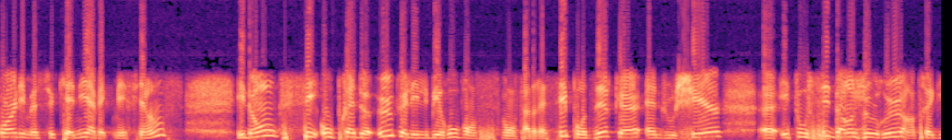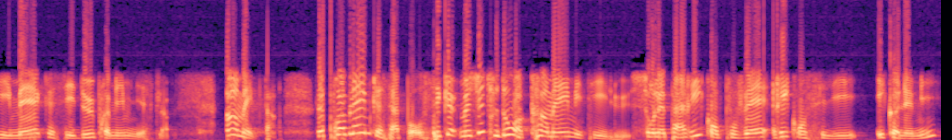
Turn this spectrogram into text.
Ford et M. Kenny avec méfiance. Et donc, c'est auprès de eux que les libéraux vont, vont s'adresser pour dire que Andrew Scheer euh, est aussi dangereux, entre guillemets, que ces deux premiers ministres-là. En même temps, le problème que ça pose, c'est que M. Trudeau a quand même été élu sur le pari qu'on pouvait réconcilier économie,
